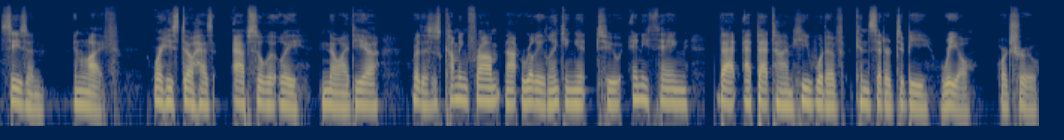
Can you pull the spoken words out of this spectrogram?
season in life, where he still has absolutely no idea where this is coming from, not really linking it to anything that at that time he would have considered to be real or true.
